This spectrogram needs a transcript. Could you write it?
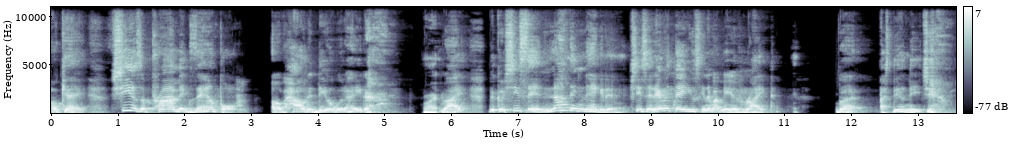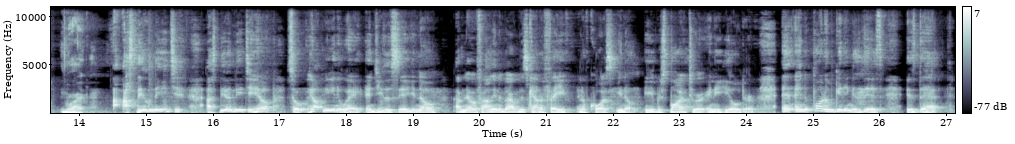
Okay. She is a prime example of how to deal with a hater, Right. right? Because she said nothing negative. She said, Everything you said about me is right, but I still need you. Right. I still need you. I still need your help. So help me anyway. And Jesus said, you know, I've never found anybody with this kind of faith. And of course, you know, he responded to her and he healed her. And, and the point I'm getting is this, is that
